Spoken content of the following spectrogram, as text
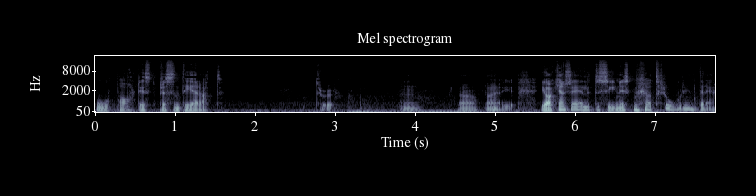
opartiskt presenterat? Tror du? Mm. Ja, nej. Jag kanske är lite cynisk men jag tror inte det.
